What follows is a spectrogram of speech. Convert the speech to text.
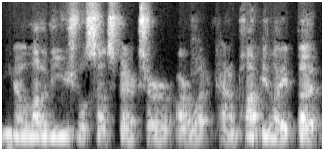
You know, a lot of the usual suspects are are what kind of populate, but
